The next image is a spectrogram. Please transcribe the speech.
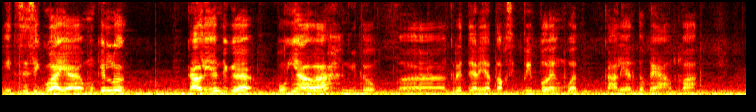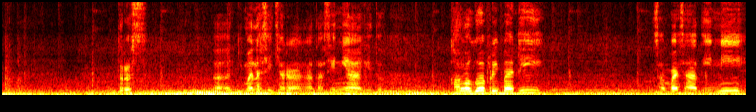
itu sisi gua ya mungkin lu kalian juga punya lah gitu uh, kriteria toxic people yang buat kalian tuh kayak apa. Terus uh, gimana sih cara ngatasinnya gitu? Kalau gue pribadi sampai saat ini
